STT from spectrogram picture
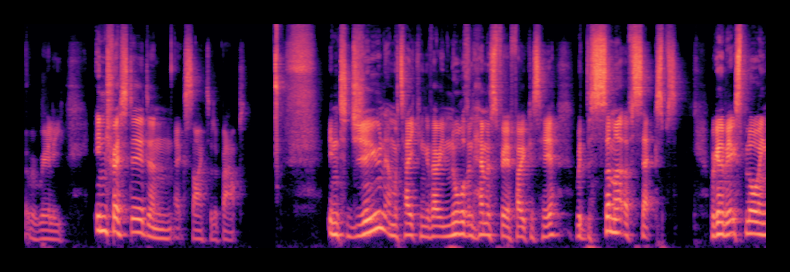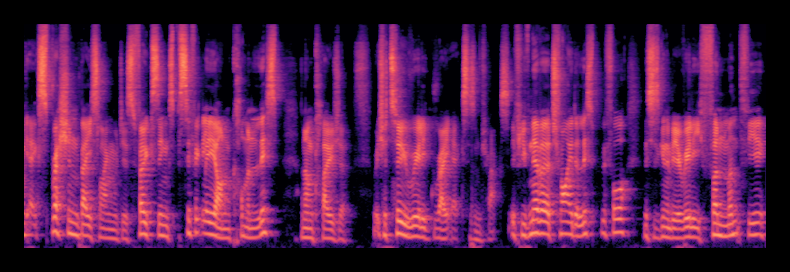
that we're really interested and excited about. Into June, and we're taking a very Northern Hemisphere focus here with the Summer of SEXPs. We're going to be exploring expression based languages, focusing specifically on Common Lisp and on Clojure which are two really great Exercism tracks. If you've never tried a Lisp before, this is going to be a really fun month for you.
